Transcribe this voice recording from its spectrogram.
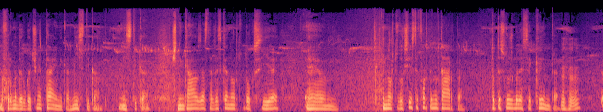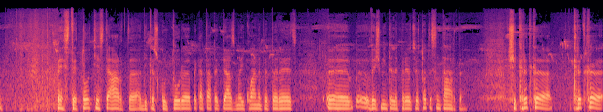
E o formă de rugăciune tainică, mistică. mistică. Și din cauza asta vezi că în ortodoxie, e, în ortodoxie este foarte multă artă. Toate slujbele se cântă. Uh-huh. Peste tot este artă, adică sculptură pe catapeteazmă, icoane pe pereți, e, veșmintele preoților, toate sunt artă. Și cred că, cred că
